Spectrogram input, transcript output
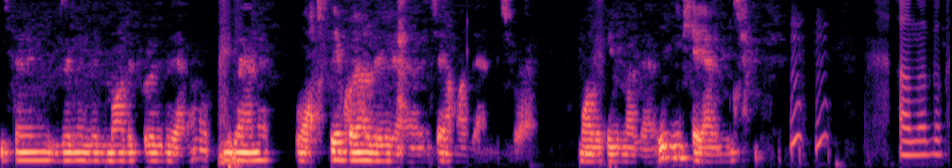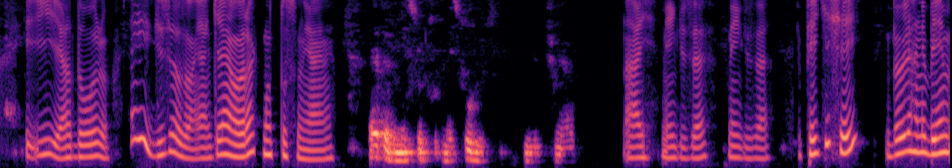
istemenin üzerine bile bir muhabbet kurabilir yani ama bir de yani laps diye koyar verir yani. yani şey yapmaz yani. Böyle muhabbete girmez yani. İyi, iyi bir şey yani benim için. Anladım. E, iyi ya doğru. E, iyi güzel o zaman. Yani genel olarak mutlusun yani. Evet evet mesut, gibi düşünüyorum. Ay ne güzel. Ne güzel. Peki şey böyle hani benim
